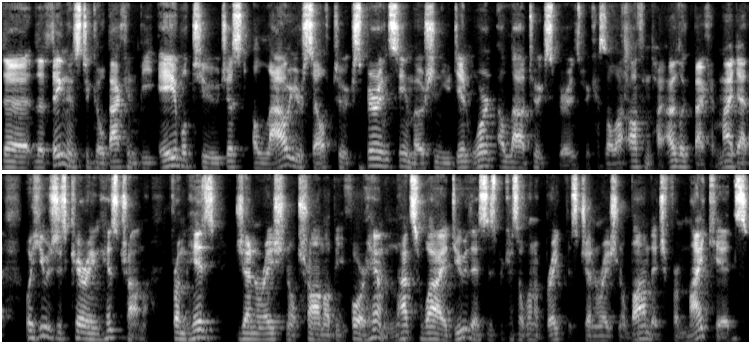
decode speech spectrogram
the the thing is to go back and be able to just allow yourself to experience the emotion you didn't weren't allowed to experience because a lot oftentimes I look back at my dad well he was just carrying his trauma from his generational trauma before him. And that's why I do this is because I want to break this generational bondage for my kids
